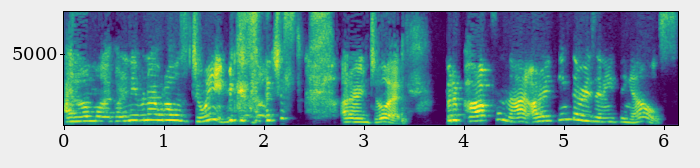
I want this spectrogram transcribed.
and I'm like I didn't even know what I was doing because I just I don't do it. But apart from that, I don't think there is anything else.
